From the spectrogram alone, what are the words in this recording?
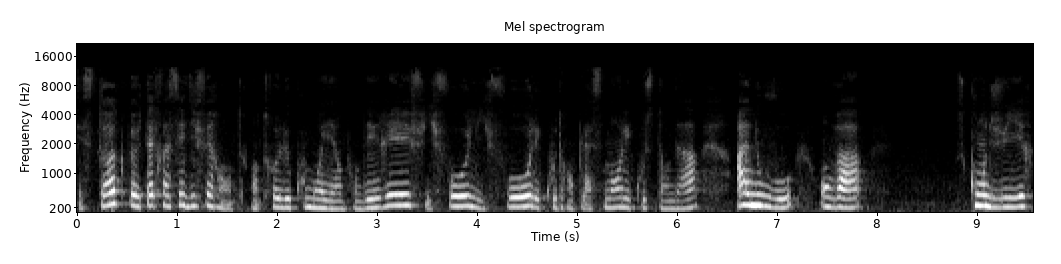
ces stocks peut être assez différente entre le coût moyen pondéré, FIFO, LIFO, les coûts de remplacement, les coûts standards. À nouveau, on va conduire,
